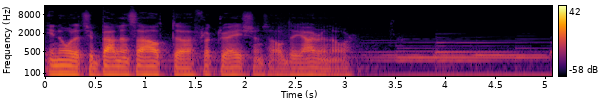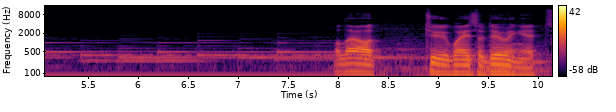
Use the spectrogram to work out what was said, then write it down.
in order to balance out the fluctuations of the iron ore. Well, there are two ways of doing it.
